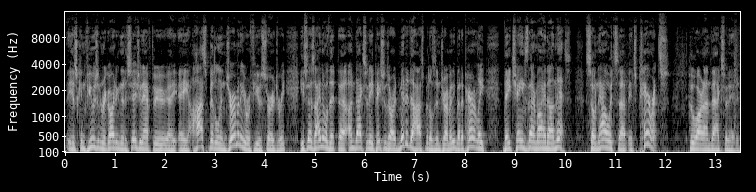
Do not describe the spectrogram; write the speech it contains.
his confusion regarding the decision after a, a, hospital in Germany refused surgery. He says, I know that uh, unvaccinated patients are admitted to hospitals in Germany, but apparently they changed their mind on this. So now it's, uh, it's parents who are unvaccinated.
